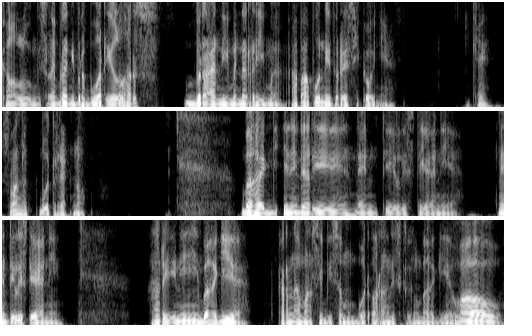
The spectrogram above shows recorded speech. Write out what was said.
Kalau lu misalnya berani berbuat ya lo harus berani menerima apa pun itu resikonya oke semangat buat Retno Bahagi ini dari Nanti Listiani ya. Nanti Listiani. Hari ini bahagia karena masih bisa membuat orang di sekeliling bahagia. Wow.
